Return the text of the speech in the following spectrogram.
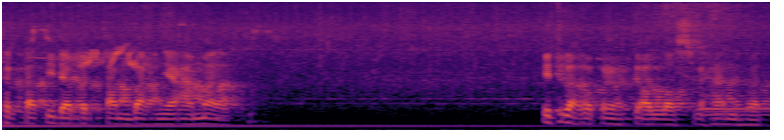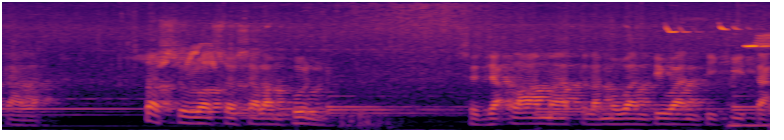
serta tidak bertambahnya amal. Itulah Bapak Allah Subhanahu wa taala. Rasulullah SAW pun sejak lama telah mewanti-wanti kita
